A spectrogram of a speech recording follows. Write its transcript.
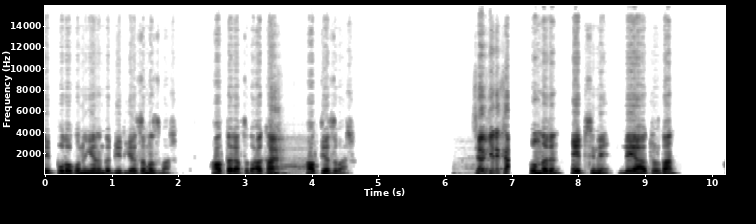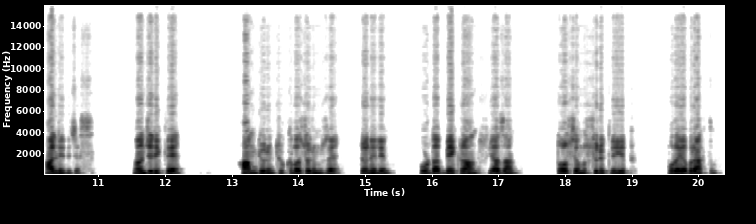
ve bu logonun yanında bir yazımız var. Alt tarafta da akan Heh. alt yazı var. Sevgili Bunların hepsini layout'dan halledeceğiz. Öncelikle ham görüntü klasörümüze dönelim. Burada background yazan dosyamı sürükleyip buraya bıraktım.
